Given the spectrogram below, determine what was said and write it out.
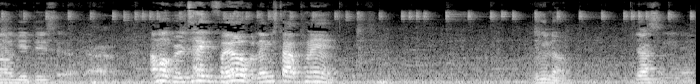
Let me go and get this. Uh. I'm here taking forever. Let me stop playing. You know, y'all seen that.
